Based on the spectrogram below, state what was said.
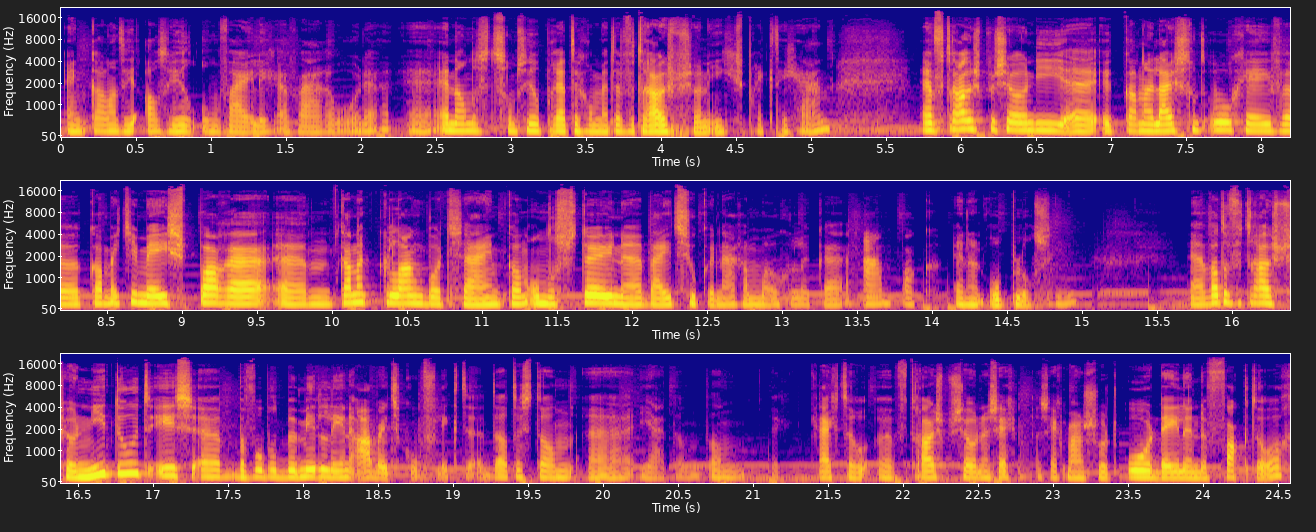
en kan het als heel onveilig ervaren worden. Uh, en dan is het soms heel prettig om met een vertrouwenspersoon in gesprek te gaan. Een vertrouwenspersoon die uh, kan een luisterend oor geven, kan met je meesparren, um, kan een klankbord zijn, kan ondersteunen bij het zoeken naar een mogelijke aanpak en een oplossing. Uh, wat een vertrouwenspersoon niet doet, is uh, bijvoorbeeld bemiddelen in arbeidsconflicten. Dat is dan, ja, dan, dan krijgt de vertrouwenspersoon zeg, zeg maar een soort oordelende factor.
